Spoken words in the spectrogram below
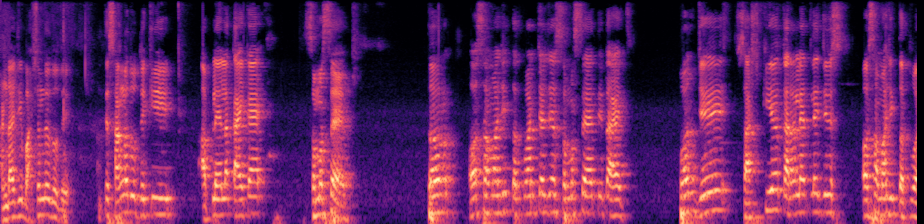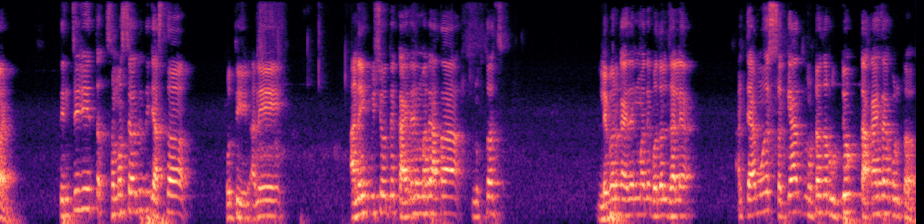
हंडाजी भाषण देत होते. ते सांगत होते की आपल्याला काय काय समस्या आहेत. तर असामाजिक तत्वांच्या ज्या समस्या आहेत ते तर आहेच पण जे शासकीय कार्यालयातले जे असामाजिक तत्व आहे त्यांची जी त- समस्या होती ती जास्त होती. आणि अनेक विषय होते. कायद्यांमध्ये आता नुकतंच लेबर कायद्यांमध्ये बदल झाल्या. आणि त्यामुळे सगळ्यात मोठा जर उद्योग टाकायचा आहे कोणतं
